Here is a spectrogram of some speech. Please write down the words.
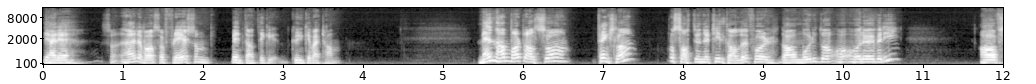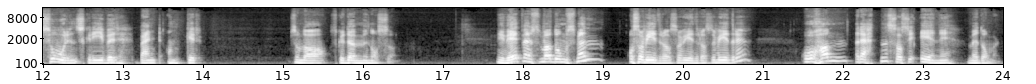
De her, her var altså flere som mente at det kunne ikke vært han. Men han ble altså fengsla og satt under tiltale for da mord og, og, og røveri av sorenskriver Bernt Anker, som da skulle dømme han også. Vi vet hvem som var domsmenn, og så videre og så videre og så videre, og han, retten, sa seg enig med dommeren.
